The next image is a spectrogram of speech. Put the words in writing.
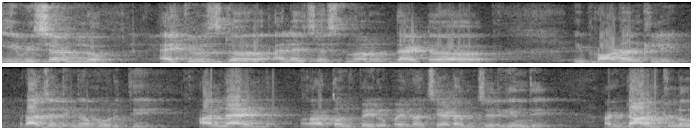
ఈ విషయంలో అక్యూజ్డ్ అలే uh, చేస్తున్నారు దట్ uh, ఈ ప్రాడక్ట్లీ రాజలింగమూర్తి ఆ ల్యాండ్ uh, అతని పేరు పైన చేయడం జరిగింది. అండ్ దాంట్లో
